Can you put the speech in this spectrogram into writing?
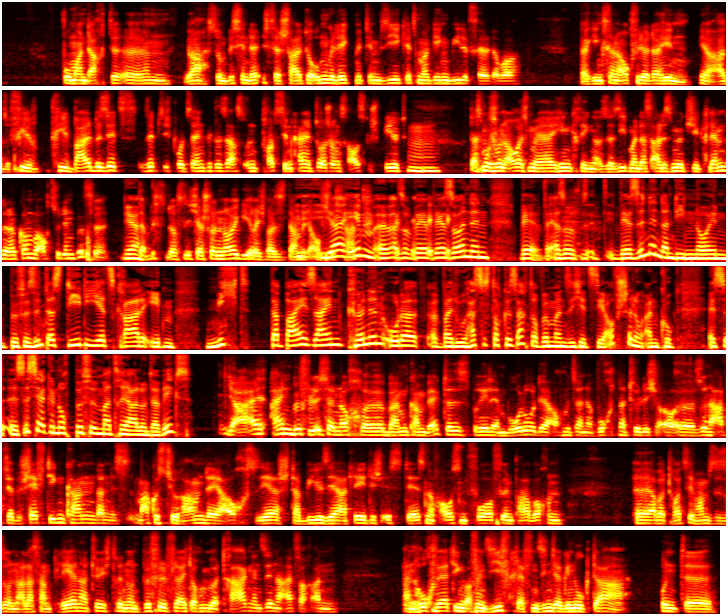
wo man dachte, ähm, ja, so ein bisschen ist der Schalter umgelegt mit dem Sieg jetzt mal gegen Bielefeld, aber da ging es dann auch wieder dahin. Ja, also viel, viel Ballbesitz, 70 Prozent, wie du sagst, und trotzdem keine Torchance rausgespielt. Mhm. Das muss man auch erstmal hinkriegen. Also da sieht man, dass alles Mögliche klemmt und dann kommen wir auch zu den Büffeln. Ja. Da bist du doch sicher schon neugierig, was es damit auf ja, sich hat. Ja, eben. Also wer, wer sollen denn, wer, also wer sind denn dann die neuen Büffel? Sind das die, die jetzt gerade eben nicht dabei sein können oder weil du hast es doch gesagt, auch wenn man sich jetzt die Aufstellung anguckt, es, es ist ja genug Büffelmaterial unterwegs. Ja, ein, Büffel ist ja noch äh, beim Comeback, das ist Breel Embolo, der auch mit seiner Wucht natürlich äh, so eine Abwehr beschäftigen kann. Dann ist Markus Thüram, der ja auch sehr stabil, sehr athletisch ist, der ist noch außen vor für ein paar Wochen. Äh, aber trotzdem haben sie so einen Alassane Player natürlich drin und Büffel vielleicht auch im übertragenen Sinne einfach an, an hochwertigen Offensivkräften sind ja genug da. Und äh,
